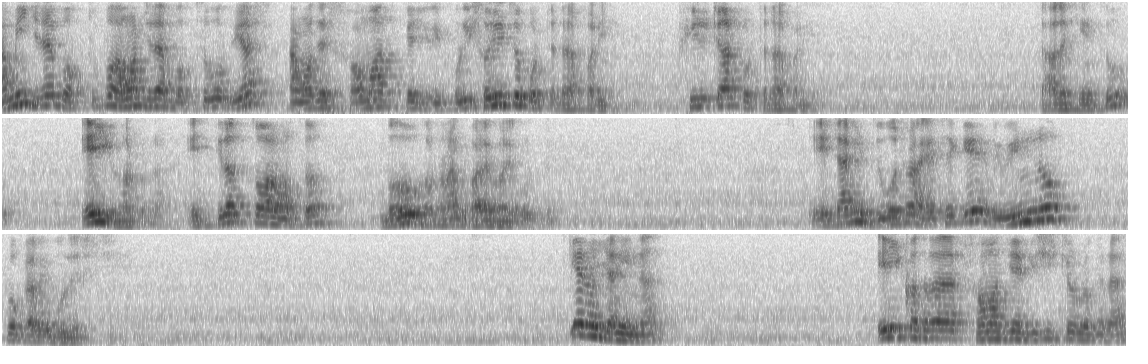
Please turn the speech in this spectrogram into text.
আমি যেটা বক্তব্য, আমার যেটা বক্তব্য বিয়াস, আমাদের সমাজকে যদি পরিশোধিত করতে না পারি ফিল্টার করতে না পারি, তাহলে কিন্তু এই ঘটনা, এই তিলোত্তমার মতো বহু ঘটনা ঘরে ঘরে ঘটবে। এটা আমি দু বছর আগে থেকে বিভিন্ন প্রোগ্রামে বলে এসেছি। কেন জানি না, এই কথাটা সমাজের বিশিষ্ট লোকেরা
